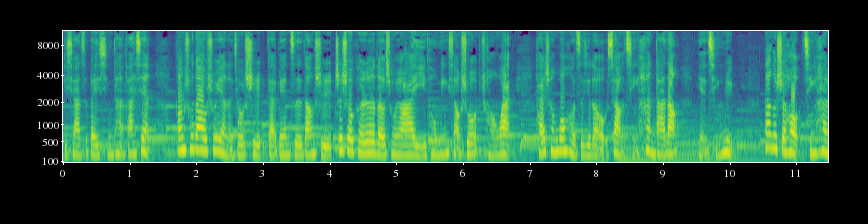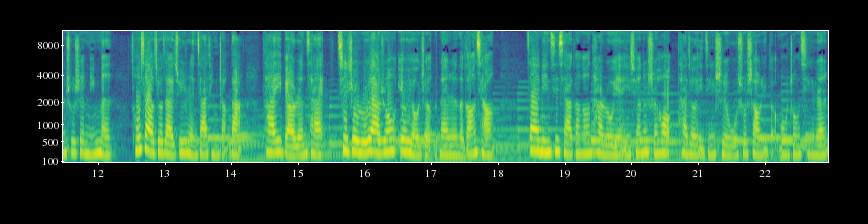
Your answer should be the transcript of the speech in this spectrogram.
一下子被星探发现。刚出道出演的就是改编自当时炙手可热的琼瑶阿姨同名小说《窗外》，还成功和自己的偶像秦汉搭档演情侣。那个时候，秦汉出身名门。从小就在军人家庭长大，他一表人才，气质儒雅中又有着男人的刚强。在林青霞刚刚踏入演艺圈的时候，他就已经是无数少女的梦中情人，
